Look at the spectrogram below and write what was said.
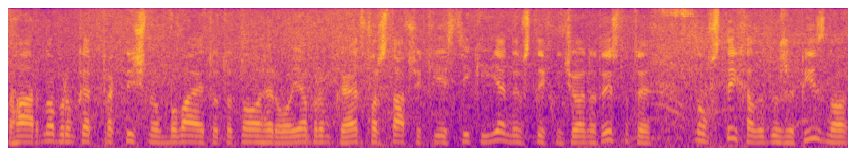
Гарно, Брумкет практично вбиває тут одного героя. Брумкет, форставчик є стільки є, не встиг нічого натиснути. Ну, встиг, але дуже пізно.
